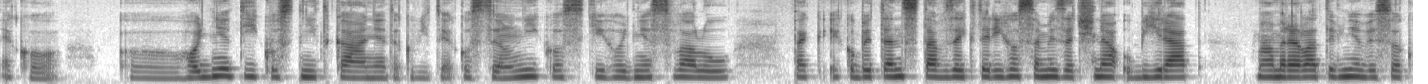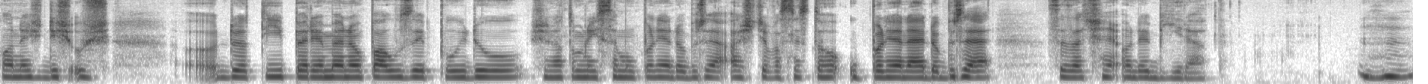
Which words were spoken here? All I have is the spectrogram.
jako uh, hodně té kostní tkáně, takový ty jako silný kosti, hodně svalů, tak jakoby ten stav, ze kterého se mi začíná ubírat, mám relativně vysoko, než když už uh, do té perimenopauzy půjdu, že na tom nejsem úplně dobře a ještě vlastně z toho úplně ne dobře se začne odebírat. Mm-hmm.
